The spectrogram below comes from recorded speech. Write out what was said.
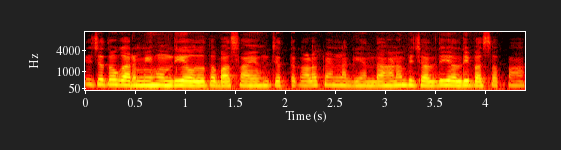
ਤੇ ਜਦੋਂ ਗਰਮੀ ਹੁੰਦੀ ਹੈ ਉਦੋਂ ਤਾਂ ਬਸ ਆਏ ਹੁਣ ਚਿੱਤ ਕਾਲਾ ਪੈਣ ਲੱਗ ਜਾਂਦਾ, ਹਨਾ? ਵੀ ਜਲਦੀ ਜਲਦੀ ਬਸ ਆਪਾਂ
